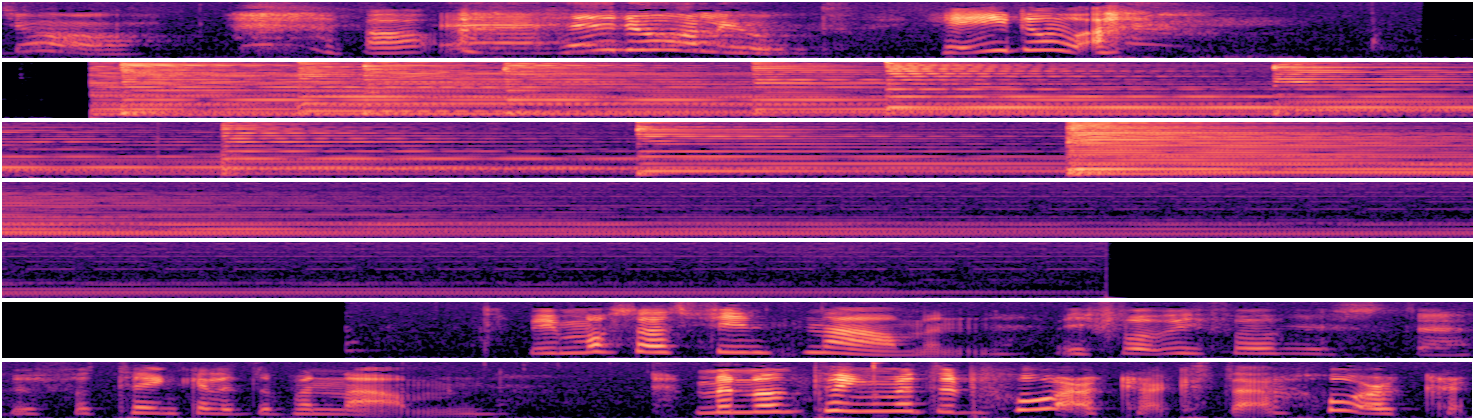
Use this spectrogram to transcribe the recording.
Ja. Ja. Eh, hej då allihop! Hej då! Vi måste ha ett fint namn. Vi får, vi får, vi får tänka lite på namn. Men någonting med typ Horcrux där. Horcr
